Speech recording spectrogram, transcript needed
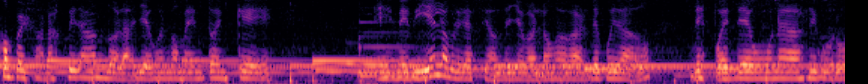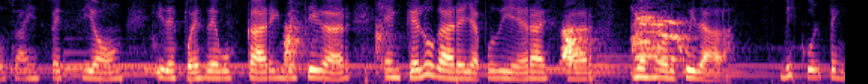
con personas cuidándola, llegó el momento en que eh, me vi en la obligación de llevarla a un hogar de cuidado después de una rigurosa inspección y después de buscar e investigar en qué lugar ella pudiera estar mejor cuidada. Disculpen,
